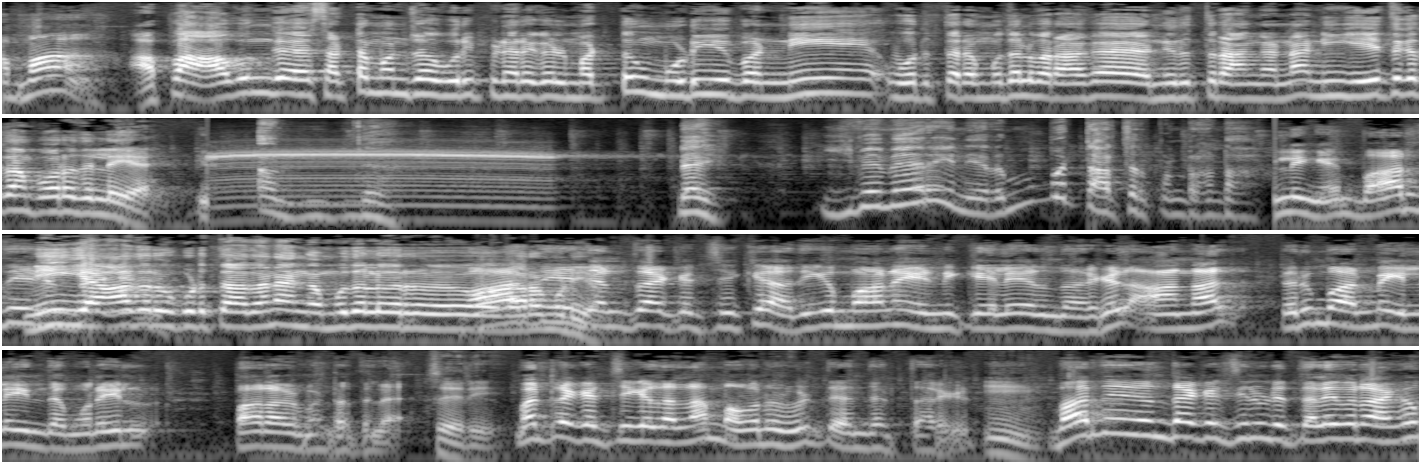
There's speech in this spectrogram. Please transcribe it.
ஆமா. அப்ப அவங்க சட்டமன்ற உறுப்பினர்கள் மட்டும் முடிவு பண்ணி ஒருத்தரை முதல்வராக நிறுத்துறாங்கன்னா நீங்க ஏத்துக்க தான் போறது இல்லையே. டேய் இவன் வேற என்னை ரொம்ப டார்ச்சர் பண்றான்டா. இல்லைங்க பாரதிய நீங்க ஆதரவு கொடுத்தா தானே அங்க முதல்வர் வர முடியும். ஜனதா கட்சிக்கு அதிகமான எண்ணிக்கையிலே இருந்தார்கள். ஆனால் பெரும்பான்மை இல்லை இந்த முறையில். பாராளுமன்றத்தில். சரி. மற்ற கட்சிகள் எல்லாம் அவர்கள் தேர்ந்தெடுத்தார்கள். பாரதிய ஜனதா கட்சியினுடைய தலைவராக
